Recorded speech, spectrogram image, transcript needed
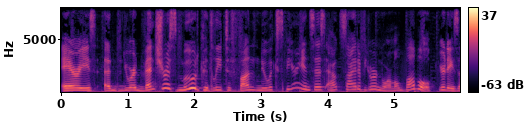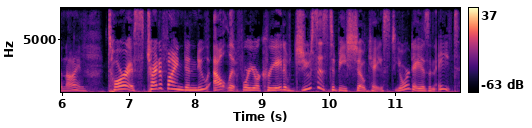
Aries, uh, your adventurous mood could lead to fun, new experiences outside of your normal bubble. Your day's a nine. Taurus, try to find a new outlet for your creative juices to be showcased. Your day is an eight.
